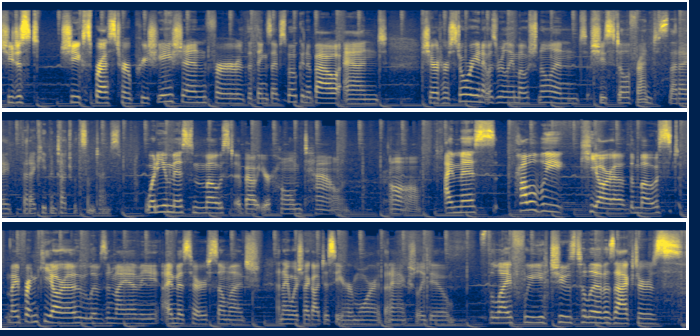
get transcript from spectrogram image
she just, she expressed her appreciation for the things I've spoken about and shared her story and it was really emotional and she's still a friend that I that I keep in touch with sometimes. What do you miss most about your hometown? Oh, I miss probably Kiara the most. My friend Kiara who lives in Miami. I miss her so much and I wish I got to see her more than I actually do. The life we choose to live as actors,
